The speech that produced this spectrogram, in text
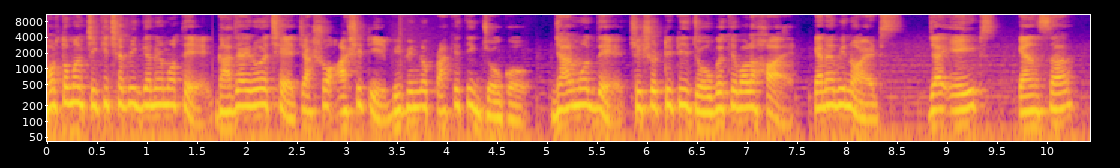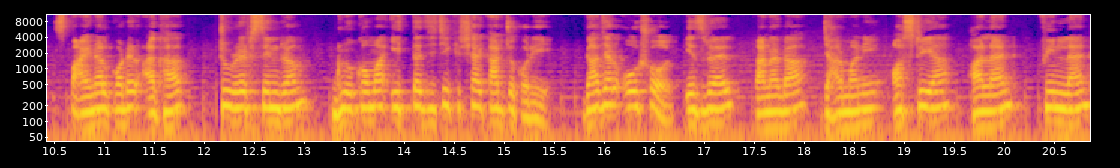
বর্তমান চিকিৎসা বিজ্ঞানের মতে গাজায় রয়েছে চারশো আশিটি বিভিন্ন প্রাকৃতিক যৌগ। যার মধ্যে ছেষট্টিটি যৌগকে বলা হয় ক্যানাবিনয়েডস যা এইডস ক্যান্সার স্পাইনাল কর্ডের আঘাত টুরেট সিন্ড্রাম গ্লুকোমা ইত্যাদি চিকিৎসায় কার্যকরী। গাজার ঔষধ Israel, Canada, Germany, Austria, Holland, Finland,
